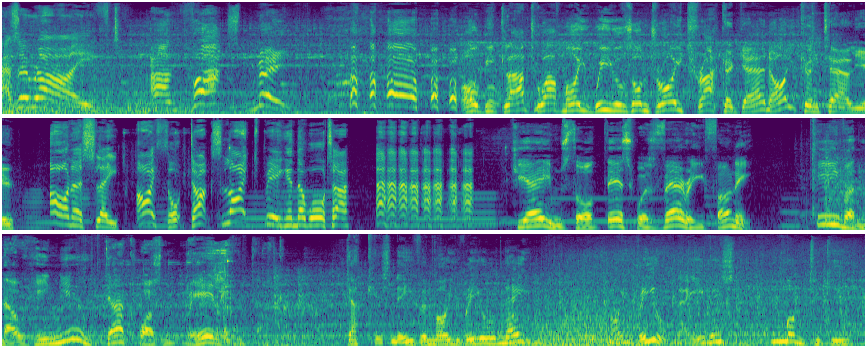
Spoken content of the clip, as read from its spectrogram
Has arrived. And that's me! I'll be glad to have my wheels on dry track again, I can tell you. Honestly, I thought ducks liked being in the water. James thought this was very funny, even though he knew Duck wasn't really a duck. Duck isn't even my real name. My real name is Montague.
